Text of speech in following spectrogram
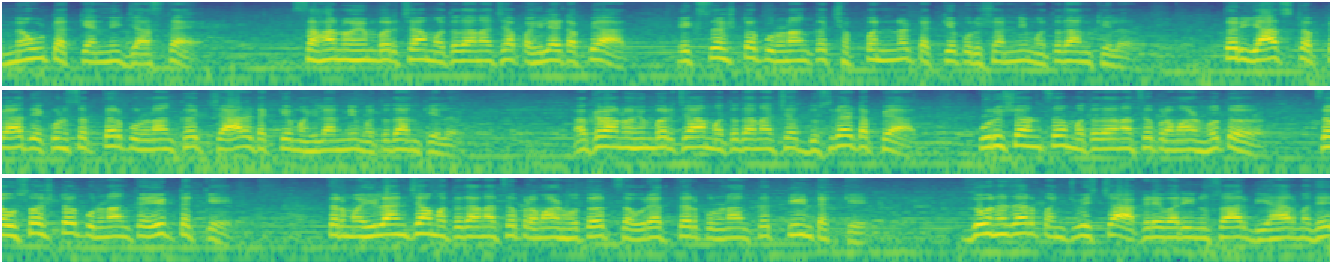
नऊ टक्क्यांनी जास्त आहे. सहा नोव्हेंबरच्या मतदानाच्या पहिल्या टप्प्यात एकसष्ट पूर्णांक छप्पन्न टक्के पुरुषांनी मतदान केलं. तर याच टप्प्यात एकोणसत्तर पूर्णांक चार टक्के महिलांनी मतदान केलं. अकरा नोव्हेंबरच्या मतदानाच्या दुसऱ्या टप्प्यात पुरुषांचं मतदानाचं प्रमाण होतं चौसष्ट पूर्णांक एक टक्के. तर महिलांच्या मतदानाचं प्रमाण होतं चौऱ्याहत्तर पूर्णांक तीन टक्के. दोन हजार पंचवीसच्या आकडेवारीनुसार बिहारमध्ये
